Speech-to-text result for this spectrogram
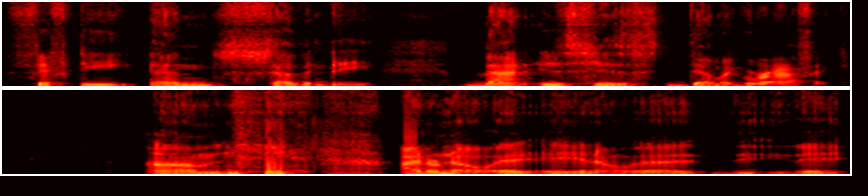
50 and 70. That is his demographic. Um, I don't know. It, it, you know, uh, the, the,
